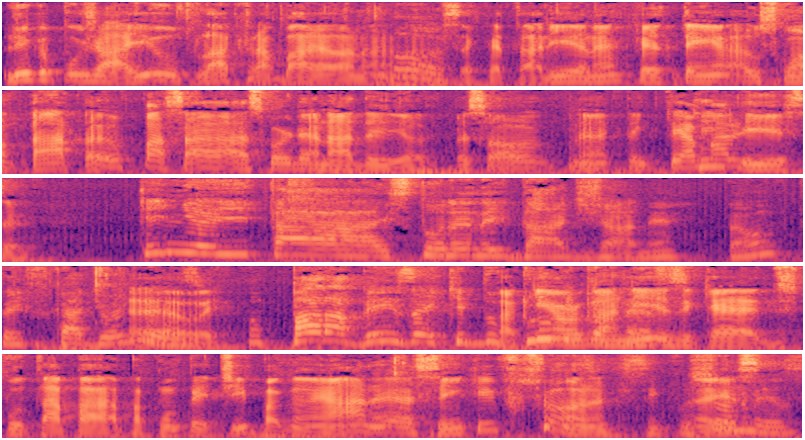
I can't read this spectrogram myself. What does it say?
Liga pro Jailton lá que trabalha lá na, na secretaria, né? Que ele tem os contatos, eu passar as coordenadas aí, ó. O pessoal, né, tem que ter a Quem- malícia. Quem aí tá estourando a idade já, né? Então tem que ficar de olho É, mesmo. Então, parabéns à equipe do Pra Clube quem organiza e quer disputar pra, pra competir, pra ganhar, né? É assim que funciona. Assim é funciona isso? mesmo.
